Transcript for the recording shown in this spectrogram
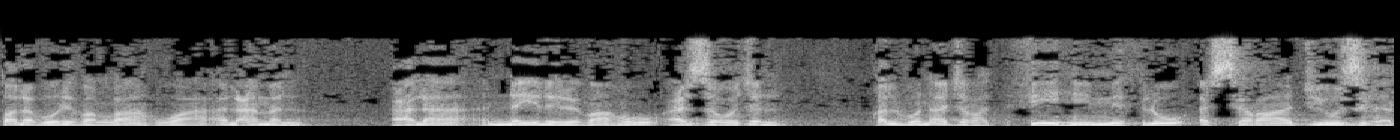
طلب رضا الله والعمل على نيل رضاه عز وجل. قلب أجرد. فيه مثل السراج يزهر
